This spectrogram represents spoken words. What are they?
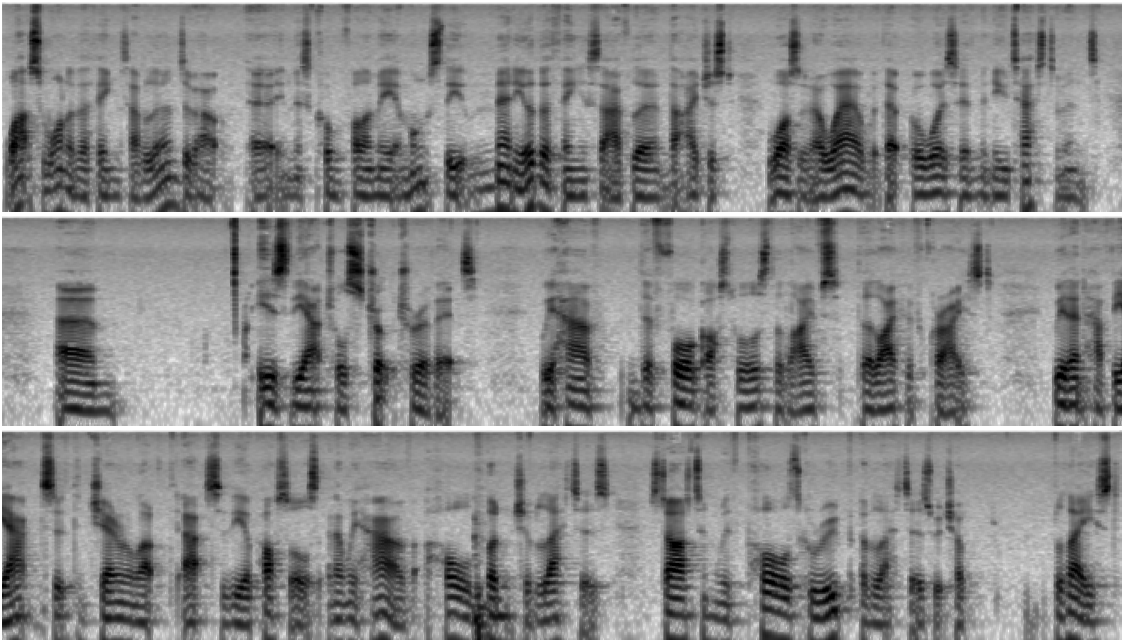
well, that's one of the things I've learned about uh, in this Come Follow Me, amongst the many other things that I've learned that I just wasn't aware that was in the New Testament, um, is the actual structure of it we have the four Gospels, the lives, the life of Christ. We then have the acts, the general acts of the apostles, and then we have a whole bunch of letters, starting with Paul's group of letters, which are placed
